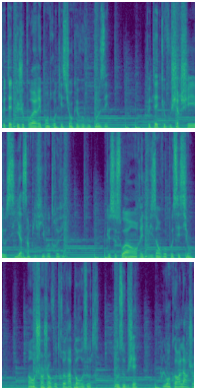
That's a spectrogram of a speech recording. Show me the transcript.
Peut-être que je pourrais répondre aux questions que vous vous posez. Peut-être que vous cherchez aussi à simplifier votre vie. Que ce soit en réduisant vos possessions, en changeant votre rapport aux autres, aux objets ou encore à l'argent.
